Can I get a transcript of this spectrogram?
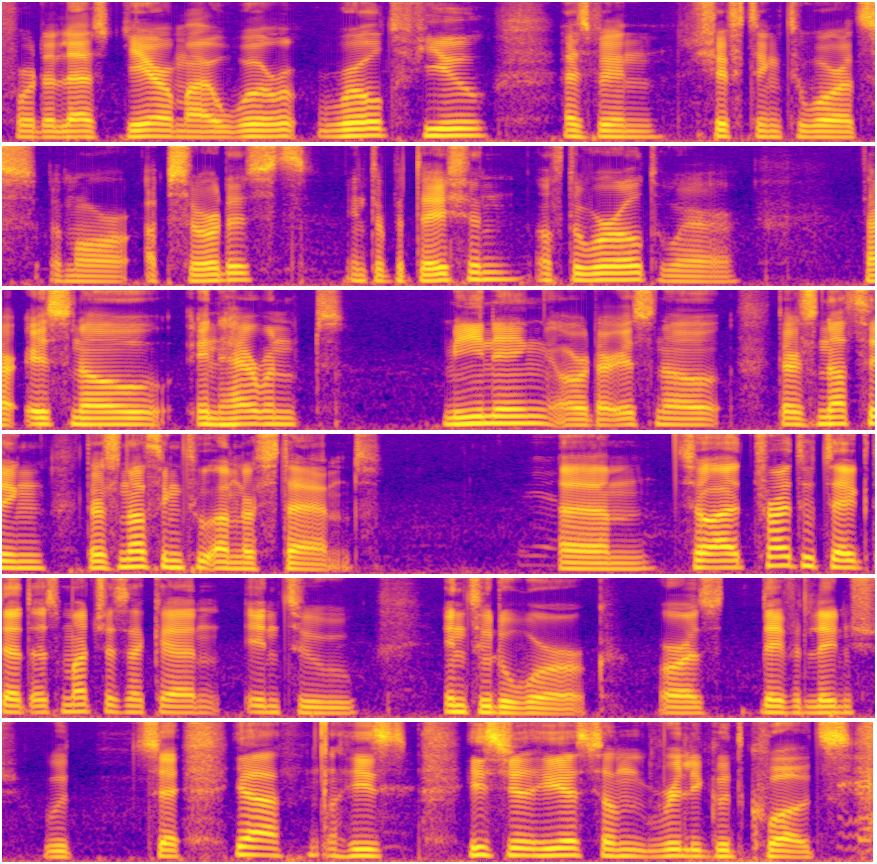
for the last year my wor- worldview has been shifting towards a more absurdist interpretation of the world where there is no inherent meaning or there is no there's nothing there's nothing to understand. Um, so I try to take that as much as I can into into the work, or as David Lynch would say, yeah, he's he's just, he has some really good quotes.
